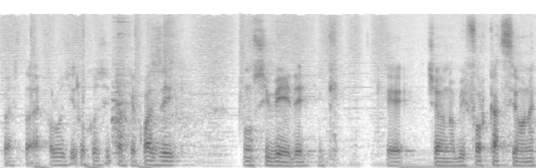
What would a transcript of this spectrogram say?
questo ecco lo giro così perché quasi non si vede che c'è una biforcazione.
